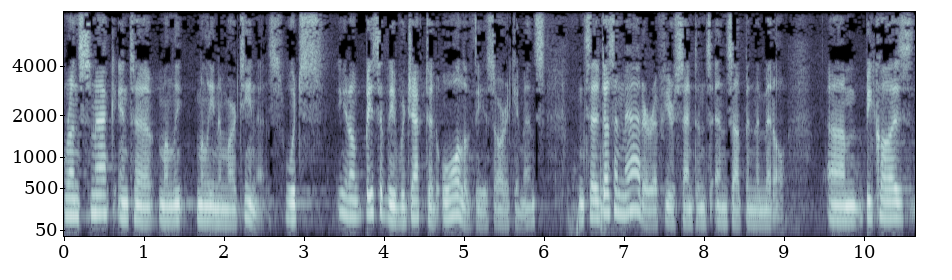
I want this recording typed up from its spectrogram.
run smack into Molina Martinez, which you know, basically rejected all of these arguments and said it doesn't matter if your sentence ends up in the middle, um, because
